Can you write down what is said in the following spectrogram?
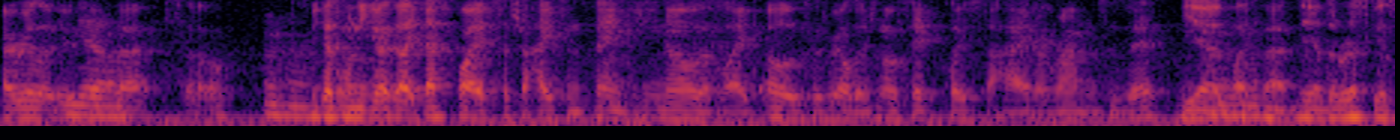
I really do Yeah. think that. So Mm-hmm. because when you go like that's why it's such a hiking thing because you know that like oh this is real. There's no safe place to hide or run. This is it. and Yeah, stuff like Mhm. that. Yeah, the risk is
